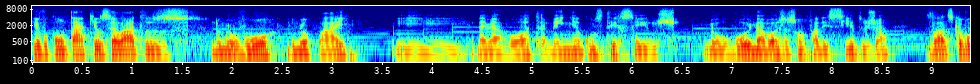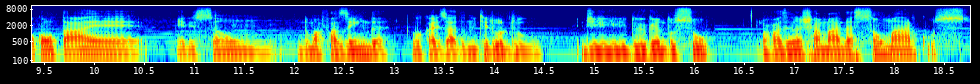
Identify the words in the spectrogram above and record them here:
e eu vou contar aqui os relatos do meu avô, do meu pai e da minha avó também e alguns terceiros. Meu avô e minha avó já são falecidos já. Os relatos que eu vou contar é eles são de uma fazenda localizada no interior do, de, do Rio Grande do Sul, uma fazenda chamada São Marcos.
